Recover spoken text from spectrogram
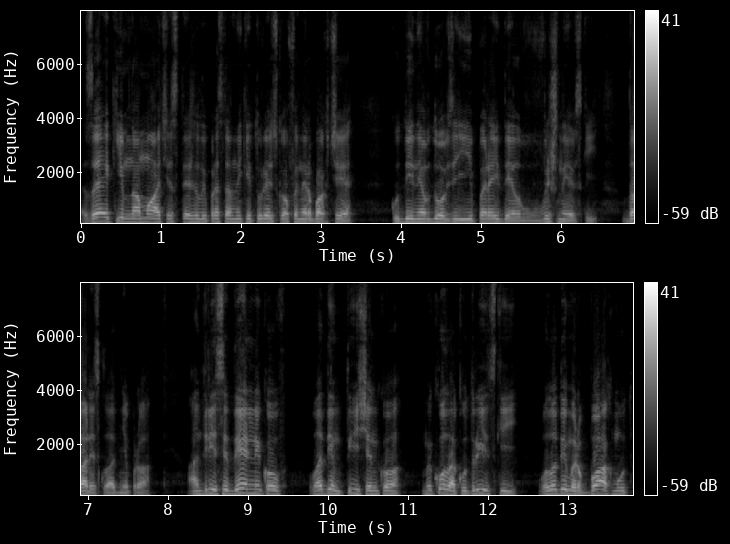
за яким на матчі стежили представники турецького Фенербахче, куди невдовзі і перейде Вишневський. Далі склад Дніпра. Андрій Сидельников, Вадим Тищенко, Микола Кудрицький, Володимир Бахмут,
